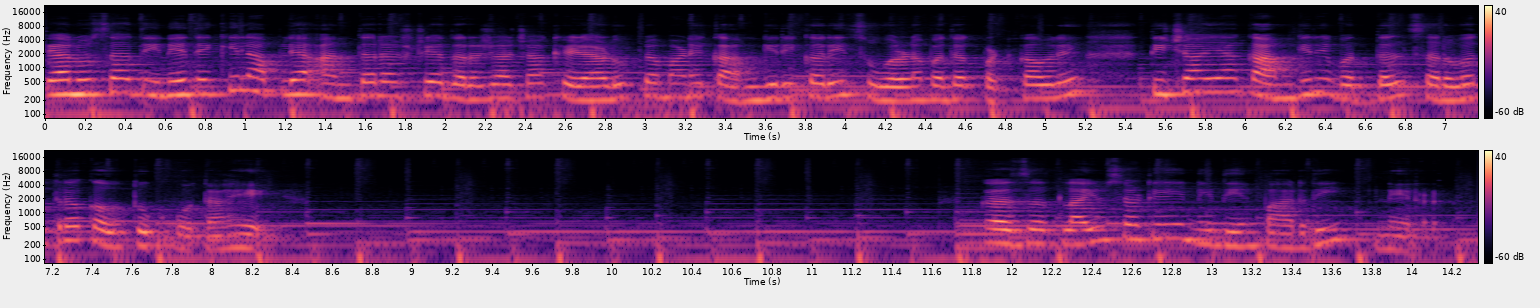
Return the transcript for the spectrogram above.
त्यानुसार तिने देखील आपल्या आंतरराष्ट्रीय दर्जाच्या खेळाडूप्रमाणे कामगिरी करीत सुवर्णपदक पटकावले. तिच्या या कामगिरीबद्दल सर्वत्र कौतुक होत आहे. कर्जत लाईव्हसाठी नितीन पारधी नेरळ.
